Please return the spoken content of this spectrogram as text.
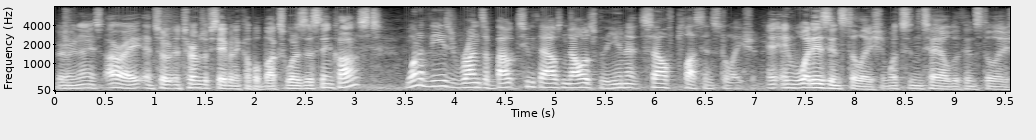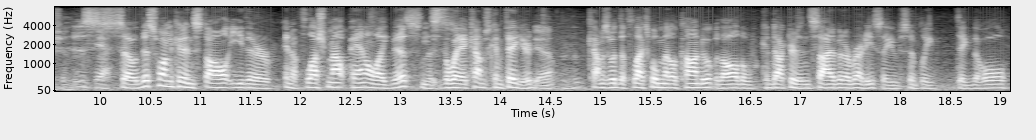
Very nice. All right, and so in terms of saving a couple bucks, what does this thing cost? One of these runs about $2,000 for the unit itself plus installation. And, and what is installation? What's entailed with installation? So this one can install either in a flush mount panel like this, and this is the way it comes configured. Yeah. Mm-hmm. Comes with the flexible metal conduit with all the conductors inside of it already, so you simply dig the hole,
